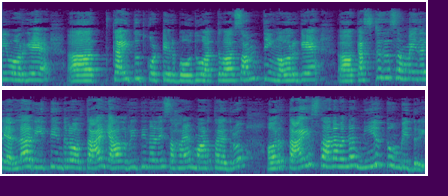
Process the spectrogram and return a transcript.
ನೀವು ಅವ್ರಿಗೆ ಕೈ ತುತ್ತು ಕೊಟ್ಟಿರ್ಬೋದು ಅಥವಾ ಸಮಥಿಂಗ್ ಅವ್ರಿಗೆ ಕಷ್ಟದ ಸಮಯದಲ್ಲಿ ಎಲ್ಲಾ ರೀತಿಯಿಂದಲೂ ಅವ್ರ ತಾಯಿ ಯಾವ ರೀತಿನಲ್ಲಿ ಸಹಾಯ ಮಾಡ್ತಾ ಇದ್ರು, ಅವ್ರ ತಾಯಿ ಸ್ಥಾನವನ್ನ ನೀವು ತುಂಬಿದ್ರಿ.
